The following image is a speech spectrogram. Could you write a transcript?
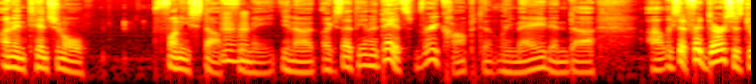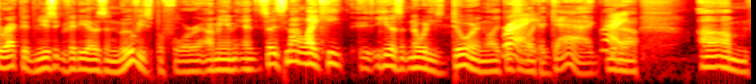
unintentional funny stuff for me. You know, like I said, at the end of the day, it's very competently made. And uh, uh, like I said, Fred Durst has directed music videos and movies before. I mean, and so it's not like he he doesn't know what he's doing. Like this is like a gag. Right. You know. Um,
